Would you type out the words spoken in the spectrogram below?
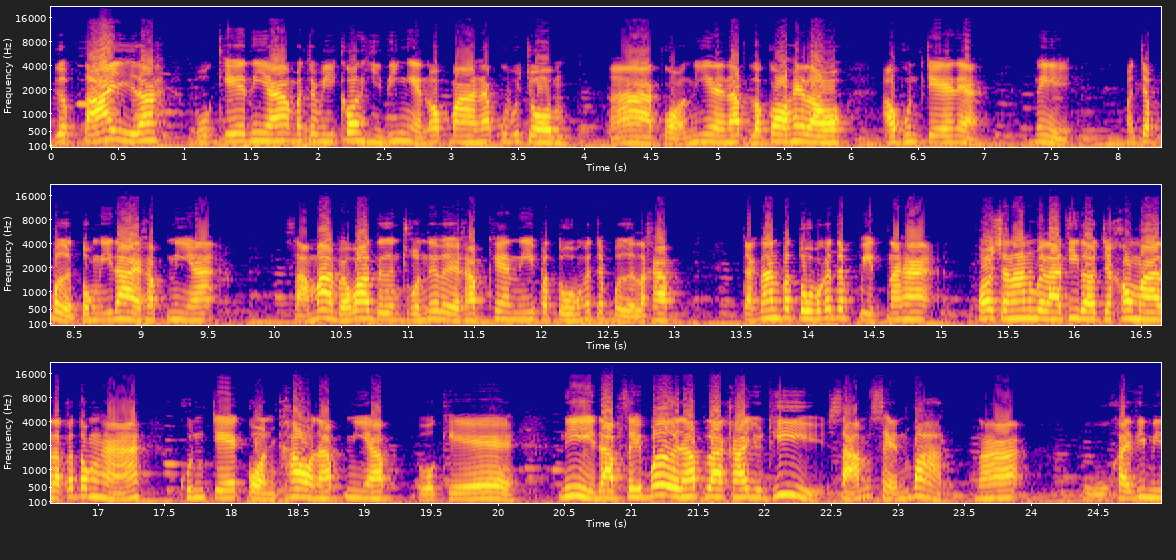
เกือบตายนะโอเคนี่ฮะมันจะมีก้อนหินที่แหงนออกมานะครับคุณผู้ชมอ่าเกาะนี้เลยนะครับ แล้วก็ให้เราเอากุญแจเนี่ย นี่มันจะเปิดตรงนี้ได้ครับนี่ฮะสามารถแบบว่าเดินชนได้เลยครับ แค่นี้ประตูมันก็จะเปิดแล้วครับ จากนั้นประตูมันก็จะปิดนะฮะเพราะฉะนั้นเวลาที่เราจะเข้ามาเราก็ต้องหากุญแจก่อนเข้านะครับนี่ครับโอเค นี่ดาบเซเบอร์นะครับ ราคาอยู่ที่ 3 0 0 0 0 0 บาทนะฮะ หใครที่มี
